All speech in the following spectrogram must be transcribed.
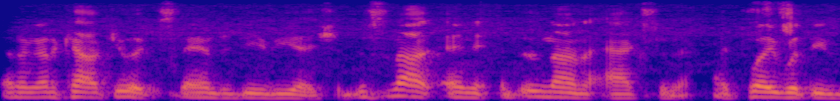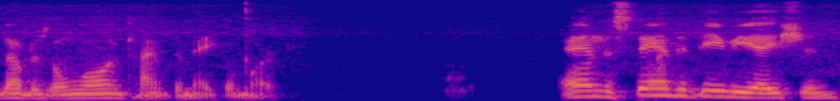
And I'm going to calculate standard deviation. This is not any, this is not an accident. I played with these numbers a long time to make them work and the standard deviation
